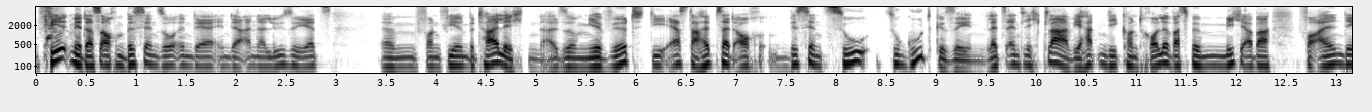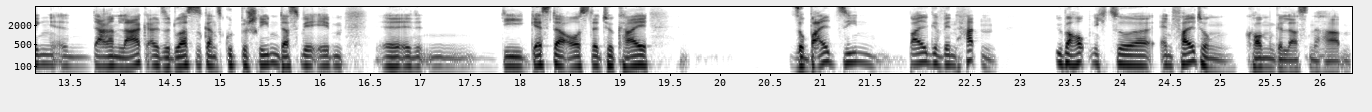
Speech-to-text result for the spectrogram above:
fehlt mir das auch ein bisschen so in der, in der Analyse jetzt ähm, von vielen Beteiligten. Also mir wird die erste Halbzeit auch ein bisschen zu, zu gut gesehen. Letztendlich klar, wir hatten die Kontrolle, was für mich aber vor allen Dingen äh, daran lag, also du hast es ganz gut beschrieben, dass wir eben äh, die Gäste aus der Türkei, sobald sie einen Ballgewinn hatten, überhaupt nicht zur Entfaltung kommen gelassen haben.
